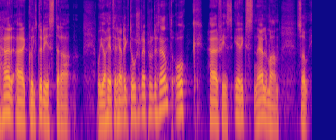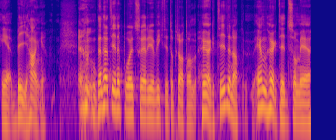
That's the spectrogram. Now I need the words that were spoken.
här är Kulturisterna. Och jag heter Henrik Thorsson, är producent och här finns Erik Snellman som är bihang. Den här tiden på året så är det ju viktigt att prata om högtiderna. En högtid som är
